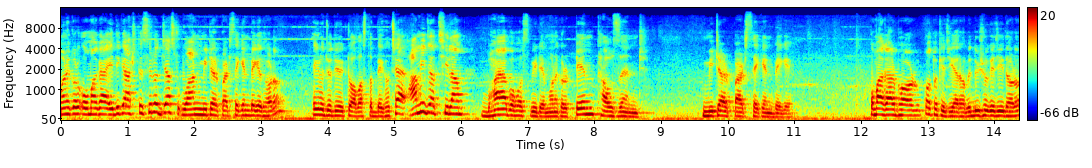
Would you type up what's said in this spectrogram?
মনে করো ওমাগা এদিকে আসতেছিল just one metre per second বেগে ধরো। এগুলো যদিও একটু অবাস্তব বেগ হচ্ছে। আর আমি যাচ্ছিলাম ভয়াবহ স্পিডে মনে করো ten thousand metre per second বেগে। ওমাগার ভর কত কেজি আর হবে? দুশো কেজি ধরো।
